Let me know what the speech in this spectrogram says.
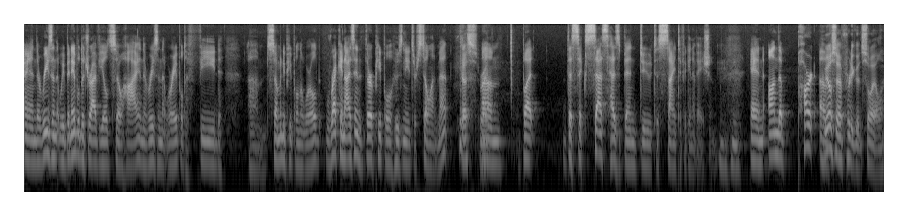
and the reason that we've been able to drive yields so high, and the reason that we're able to feed um, so many people in the world, recognizing that there are people whose needs are still unmet, Yes, right. um, but the success has been due to scientific innovation, and on the part of we also have pretty good soil.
